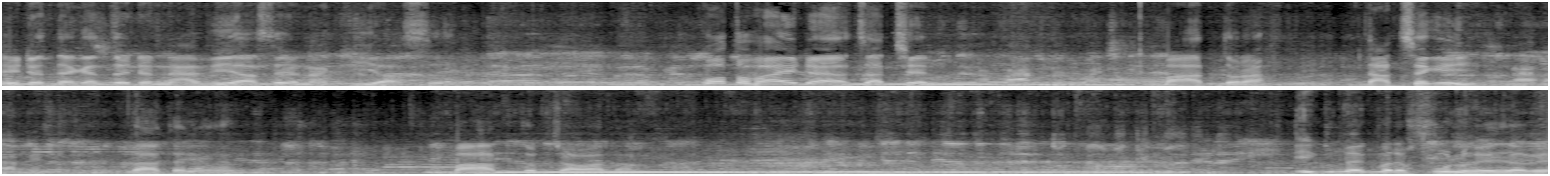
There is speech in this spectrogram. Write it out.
এইটা দেখেন তো এটা নাভি আছে না কি আছে? কত ভাই এটা চাচ্ছেন বাহাত্তরা যাচ্ছে কি? দাঁতে না হ্যাঁ? বাহাত্তর চাওয়া দাম। এগুলো একবারে ফুল হয়ে যাবে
